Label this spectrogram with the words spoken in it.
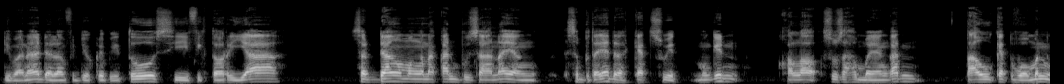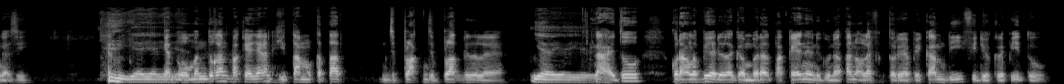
Di mana dalam video klip itu si Victoria sedang mengenakan busana yang sebutannya adalah catsuit. Mungkin kalau susah membayangkan tahu Catwoman nggak sih? iya iya iya Catwoman tuh kan pakaiannya kan hitam ketat, jeplak-jeplak gitu lah ya. Iya iya iya. Nah itu kurang lebih adalah gambaran pakaian yang digunakan oleh Victoria Beckham di video klip itu.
